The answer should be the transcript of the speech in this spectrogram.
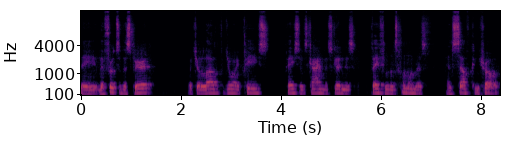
the the fruits of the Spirit, which are love, joy, peace, patience, kindness, goodness, faithfulness, humbleness, and self control.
